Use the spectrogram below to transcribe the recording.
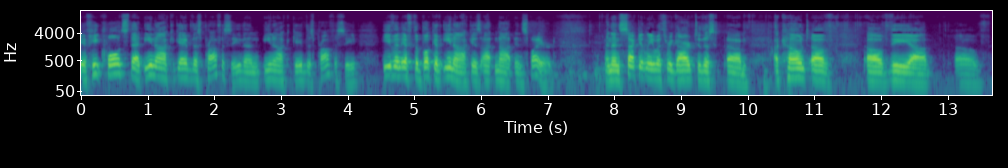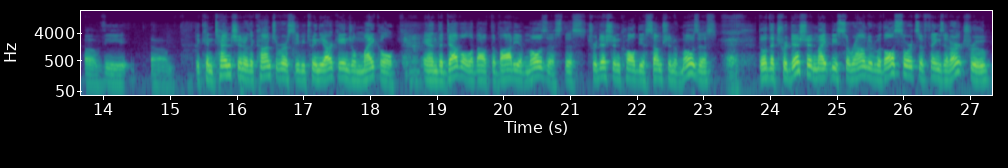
if he quotes that Enoch gave this prophecy, then Enoch gave this prophecy, even if the book of Enoch is not inspired. And then, secondly, with regard to this um, account of of the uh, of of the um, the contention or the controversy between the archangel Michael and the devil about the body of Moses, this tradition called the Assumption of Moses, though the tradition might be surrounded with all sorts of things that aren't true,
